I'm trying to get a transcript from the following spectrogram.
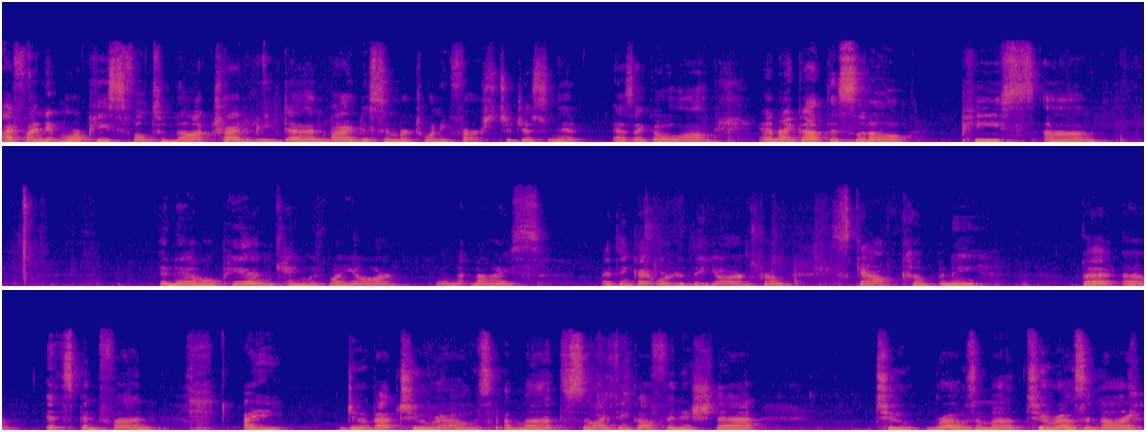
I find it more peaceful to not try to be done by December 21st, to just knit as I go along. And I got this little piece um, enamel pin came with my yarn. Isn't that nice? I think I ordered the yarn from Scout Company, but um, it's been fun. I do about two rows a month, so I think I'll finish that. Two rows a month, two rows a night.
